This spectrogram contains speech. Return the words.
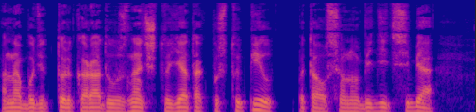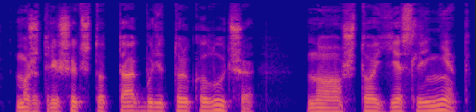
она будет только рада узнать, что я так поступил, пытался он убедить себя. Может, решит, что так будет только лучше. Но что, если нет?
